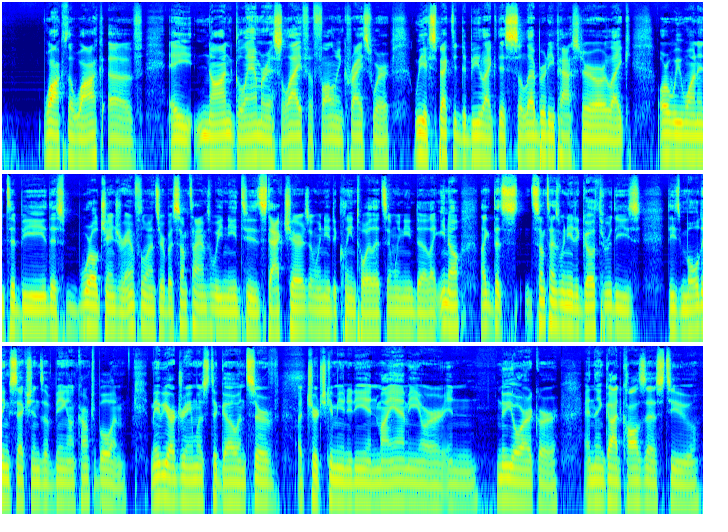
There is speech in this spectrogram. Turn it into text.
walk the walk of a non-glamorous life of following Christ where we expected to be like this celebrity pastor or like or we wanted to be this world changer influencer but sometimes we need to stack chairs and we need to clean toilets and we need to like you know like this sometimes we need to go through these these molding sections of being uncomfortable and maybe our dream was to go and serve a church community in Miami or in New York or and then God calls us to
